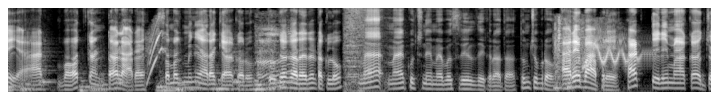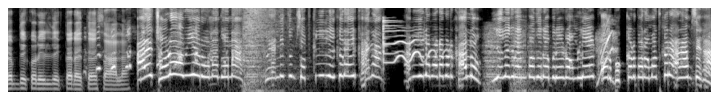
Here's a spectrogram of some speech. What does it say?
यार बहुत कंटाल आ रहा है। समझ में नहीं आ रहा क्या करूँ। तो क्या कर रहे थे टकलो? मैं मैं कुछ नहीं मैं बस रील देख रहा था। तुम चुप रहो। अरे बाप रे हट तेरी माँ का। जब देखो रील देखता रहता है साला। अरे छोड़ो अभी ये रोना धोना। ग्रैंडी तुम सबके लिए लेकर आई खाना। अभी ये लो फटाफट खा लो। ये ले ग्रैंडपा तेरा ब्रेड ऑमलेट और भुक्कड़ पर मत कर आराम से खा।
